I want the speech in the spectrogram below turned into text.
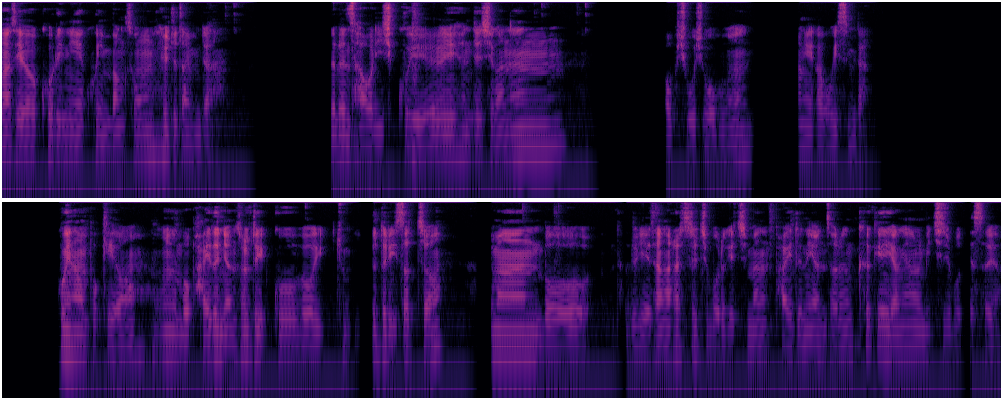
안녕하세요. 코리니의 코인 방송 헬주다입니다. 오늘은 4월 29일, 현재 시간은 9시 55분 향해 가고 있습니다. 코인 한번 볼게요. 오늘 뭐 바이든 연설도 있고 뭐 좀 이슈들이 있었죠. 하지만 뭐 다들 예상을 했을지 모르겠지만 바이든의 연설은 크게 영향을 미치지 못했어요.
